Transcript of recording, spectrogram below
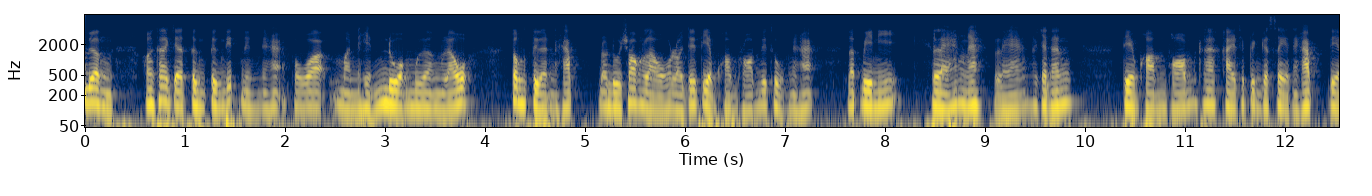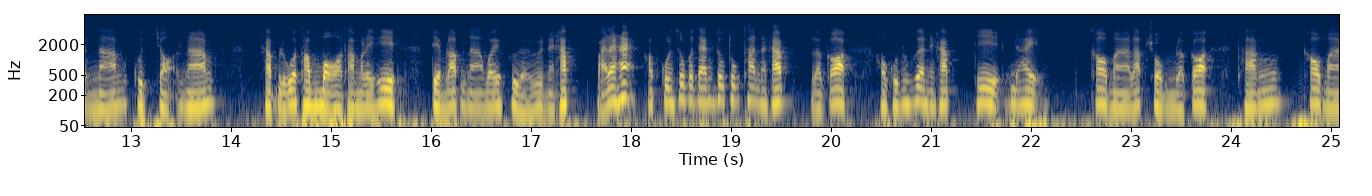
เรื่องค่อนข้างจะตึงๆนิดนึงนะฮะเพราะว่ามันเห็นดวงเมืองแล้วต้องเตือนนะครับ เราดูช่องเราเราจะเตรียมความพร้อมที่ถูกนะฮะแล้วปีนี้ แรงนะแรงเพราะฉะนั้นเตรียมความพร้อมถ้าใครที่เป็นเกษตรนะครับ เตรียมน้ำขุดเจาะน้ำครับหรือว่าทำบ่อทำอะไรที่เตรียมรับน้ำไว้เผื่อด้วยนะครับ ไปแล้วฮะขอบคุณซุปเปอร์แตงทุก ๆ ท่านนะครับ แล้วก็ขอบคุณเพื่อนๆนะครับที่ได้เข้ามารับชมแล้วก็ทั้งเข้ามา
